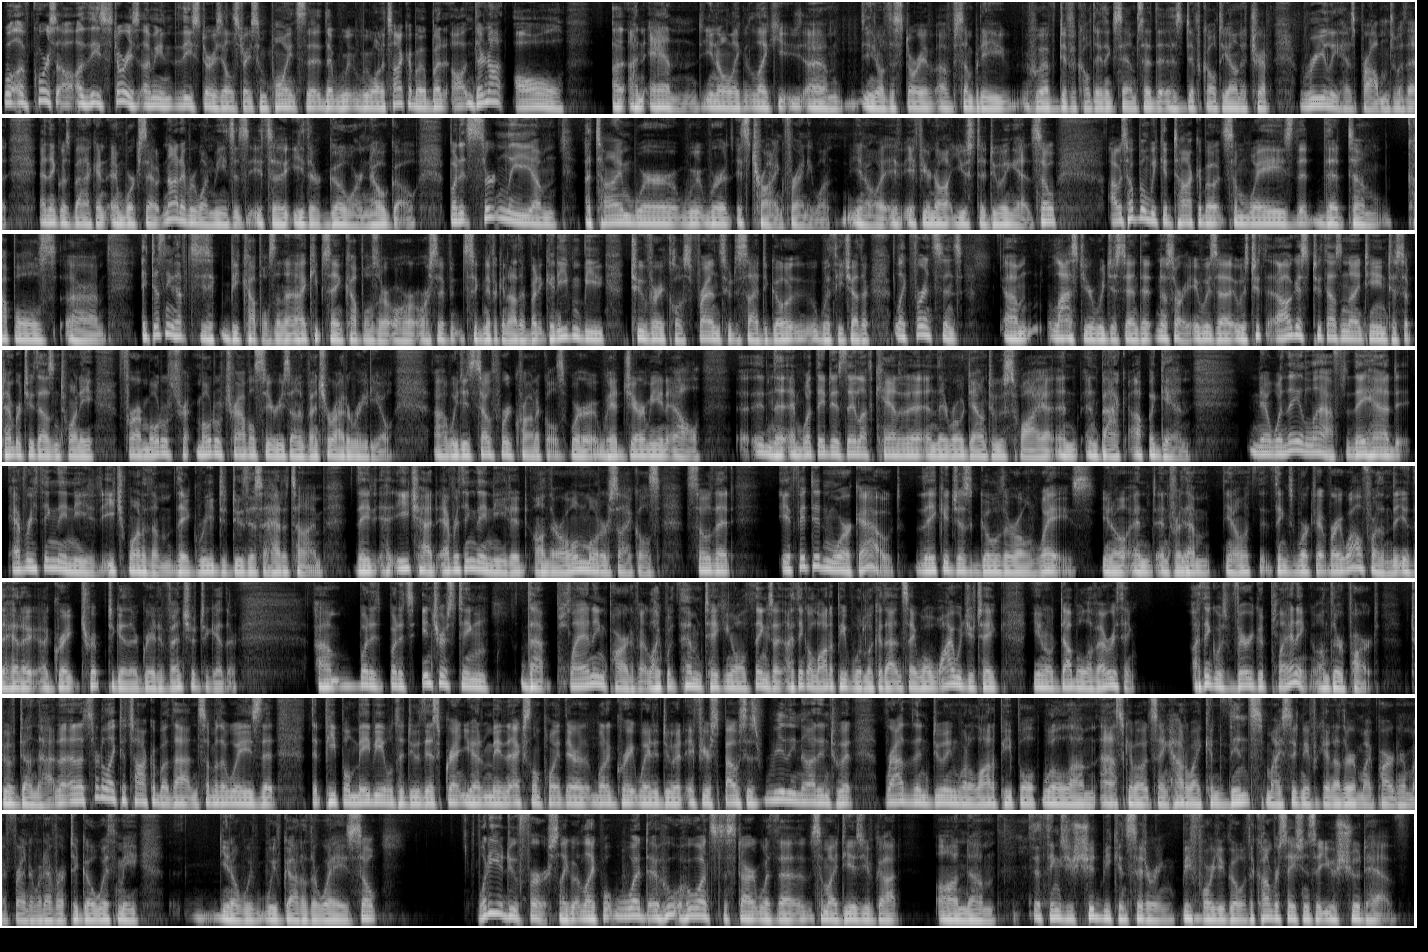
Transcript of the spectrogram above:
well, of course, all these stories, I mean, these stories illustrate some points that, that we, we want to talk about, but uh, they're not all a, an end, you know, like like um, you know the story of, of somebody who have difficulty. I think Sam said that has difficulty on a trip, really has problems with it, and then goes back and, and works out. Not everyone means it's it's a either go or no go, but it's certainly um, a time where, where where it's trying for anyone. You know, if, if you're not used to doing it, so. I was hoping we could talk about some ways that that um, couples. Uh, it doesn't even have to be couples, and I keep saying couples or, or, or significant other, but it can even be two very close friends who decide to go with each other. Like for instance, um, last year we just ended. No, sorry, it was uh, it was two, August 2019 to September 2020 for our motor tra- motor travel series on Adventure Rider Radio. Uh, we did Southward Chronicles, where we had Jeremy and Elle, uh, and, and what they did is they left Canada and they rode down to Ushuaia and and back up again. Now, when they left, they had everything they needed. Each one of them, they agreed to do this ahead of time. They each had everything they needed on their own motorcycles so that if it didn't work out, they could just go their own ways, you know, and, and for yeah. them, you know, th- things worked out very well for them. They, they had a, a, great trip together, a great adventure together. Um, but it, but it's interesting that planning part of it, like with them taking all things. I, I think a lot of people would look at that and say, well, why would you take, you know, double of everything? I think it was very good planning on their part to have done that. And, I'd sort of like to talk about that and some of the ways that that people may be able to do this. Grant, you had made an excellent point there. What a great way to do it. If your spouse is really not into it, rather than doing what a lot of people will um, ask about, saying, "How do I convince my significant other, my partner, my friend, or whatever to go with me?" You know, we've we've got other ways. So what do you do first? Like, like what, what who, who wants to start with uh, some ideas you've got on um, the things you should be considering before you go, the conversations that you should have?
